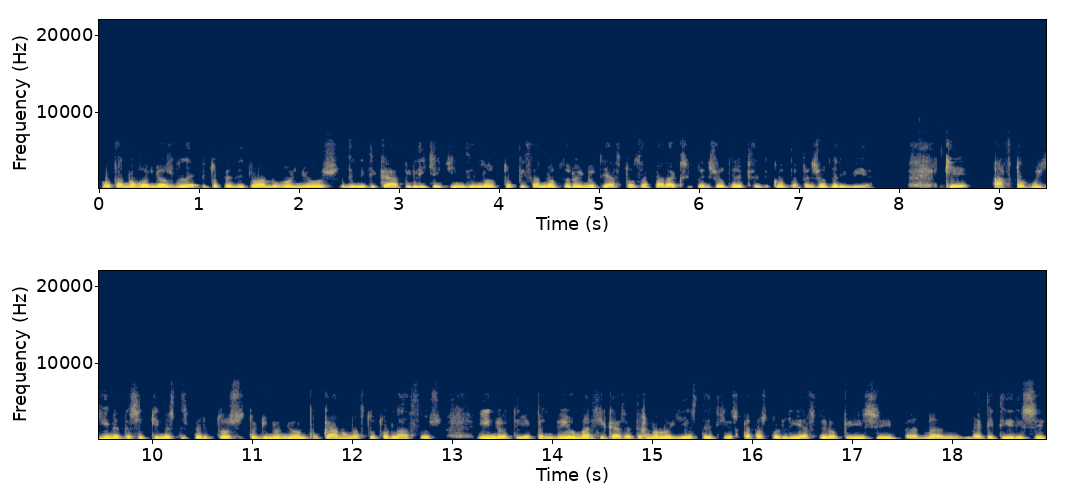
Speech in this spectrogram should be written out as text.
όταν ο γονιός βλέπει το παιδί του άλλου γονιός δυνητικά απειλή και κίνδυνο, το πιθανότερο είναι ότι αυτό θα παράξει περισσότερη επιθετικότητα, περισσότερη βία. Και αυτό που γίνεται σε εκείνες τις περιπτώσεις των κοινωνιών που κάνουν αυτό το λάθος είναι ότι επενδύουμε αρχικά σε τεχνολογίες τέτοιες, καταστολή, αυστηροποίηση, ε, ε, επιτήρηση.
